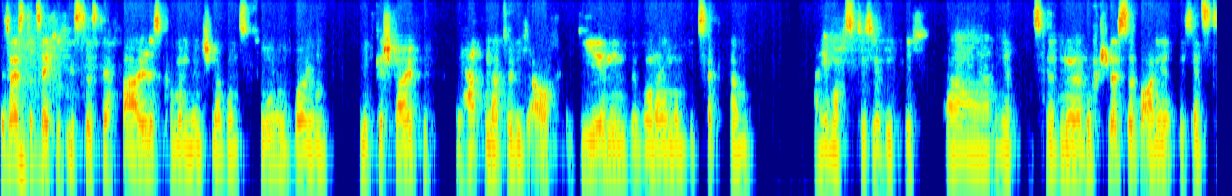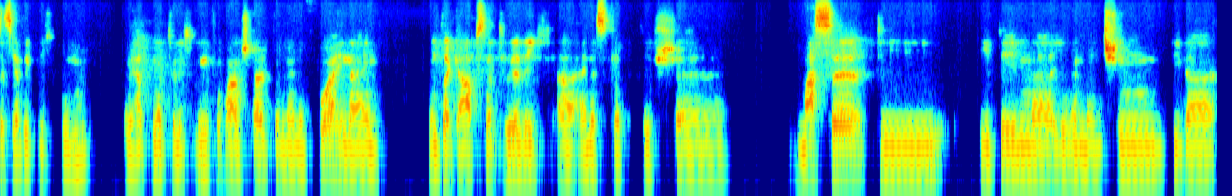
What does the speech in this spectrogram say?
Das heißt, mhm. tatsächlich ist das der Fall. Es kommen Menschen auf uns zu und wollen mitgestalten. Wir hatten natürlich auch diejenigen Bewohnerinnen, die gesagt haben, ihr macht das ja wirklich, äh, ihr habt jetzt nicht nur Luftschlösser bauen, ihr setzt das ja wirklich um. Wir hatten natürlich Infoveranstaltungen im Vorhinein und da gab es natürlich äh, eine skeptische Masse, die, die den äh, jungen Menschen, die da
